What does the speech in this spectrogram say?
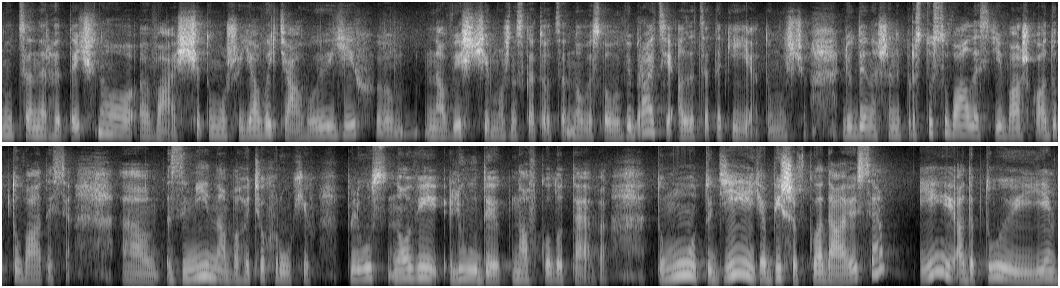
Ну, це енергетично е, важче, тому що я витягую їх е, на вищі, можна сказати, оце нове слово вібрації, але це так і є, тому що людина ще не пристосувалась, їй важко адаптуватися. Зміна багатьох рухів, плюс нові люди навколо тебе. Тому тоді я більше вкладаюся і адаптую її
